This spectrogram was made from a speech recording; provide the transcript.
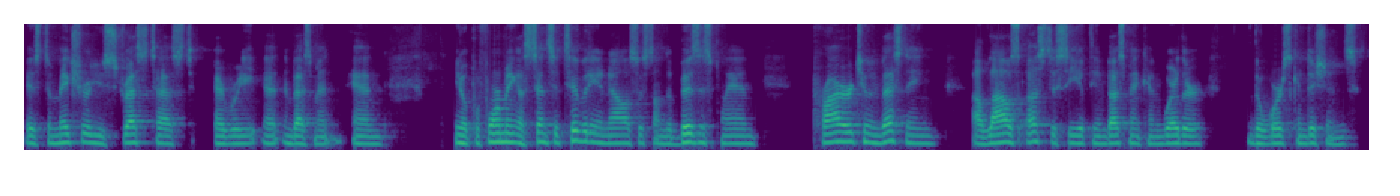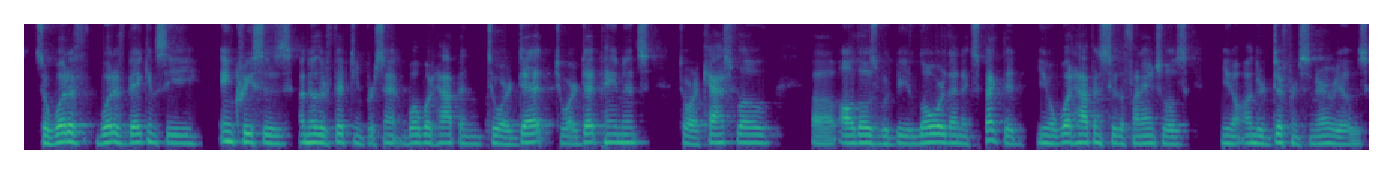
is to make sure you stress test every uh, investment and you know performing a sensitivity analysis on the business plan prior to investing allows us to see if the investment can weather the worst conditions. So what if what if vacancy increases another 15%? What would happen to our debt, to our debt payments, to our cash flow? Uh, all those would be lower than expected. You know, what happens to the financials, you know, under different scenarios?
